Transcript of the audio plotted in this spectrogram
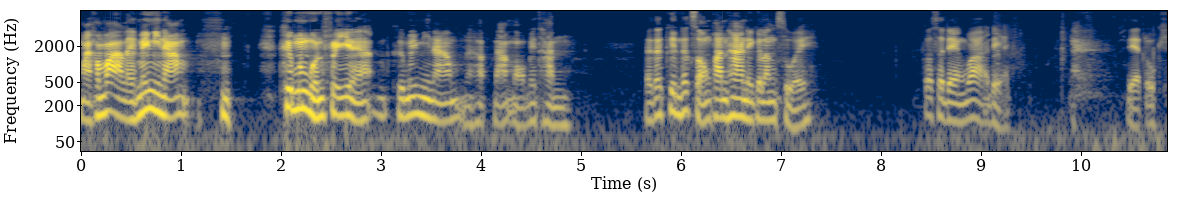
หมายความว่าอะไรไม่มีน้ำคือมันหมุนฟรีนะครับคือไม่มีน้ำนะครับ น้ำออกไม่ทัน แต่ถ้าขึ้นสักสองพันห้านี่กำลังสวย ก็แสดงว่าแดดแดดโอเค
